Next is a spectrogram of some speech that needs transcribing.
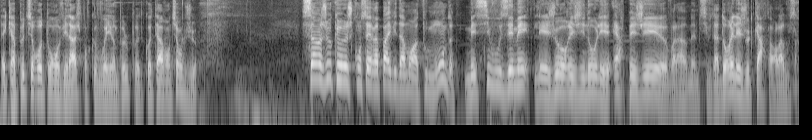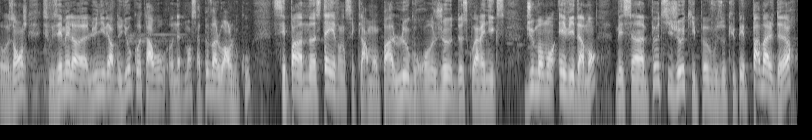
avec un petit retour au village pour que vous voyez un peu le côté aventure du jeu. C'est un jeu que je conseillerais pas évidemment à tout le monde, mais si vous aimez les jeux originaux, les RPG, euh, voilà, même si vous adorez les jeux de cartes, alors là vous serez aux anges. Si vous aimez l'univers de Yoko Taro, honnêtement, ça peut valoir le coup. C'est pas un must-have, hein, c'est clairement pas le gros jeu de Square Enix du moment évidemment, mais c'est un petit jeu qui peut vous occuper pas mal d'heures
